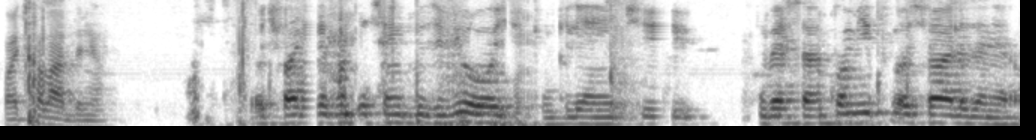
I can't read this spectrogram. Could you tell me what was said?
Pode falar, Daniel. Vou te falar o que aconteceu, inclusive, hoje, que um cliente conversando comigo falou assim, olha, Daniel,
